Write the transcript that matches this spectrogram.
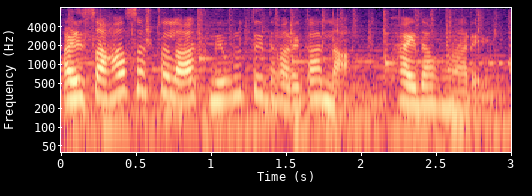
आणि सहासष्ट लाख निवृत्तीधारकांना फायदा होणार आहे.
